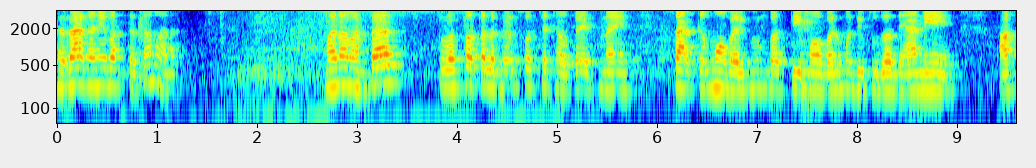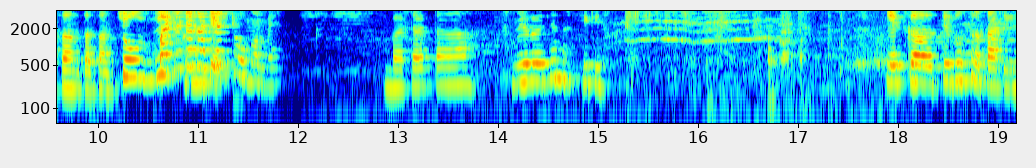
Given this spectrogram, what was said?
रागाने बघतात हा मला. मला म्हणतात तुला स्वतःला घर स्वच्छ ठेवता येत नाही. सारखं मोबाईल घेऊन बसते मोबाईल मध्ये तुझं ध्यान आहे. असं तसं. चोवीस बटाटा घंटे. कशात ठेवू मम्मी? बटाटा. वेगळं घे ना हे घे. एक अं, ते दुसरं ताट घे.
